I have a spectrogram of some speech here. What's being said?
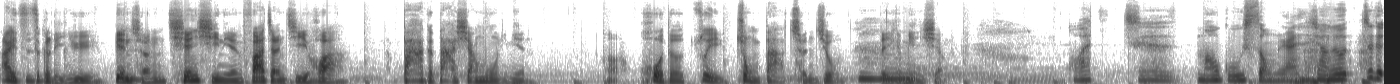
艾滋这个领域变成千禧年发展计划八个大项目里面啊，获得最重大成就的一个面向。哇、嗯，这。毛骨悚然，想说这个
